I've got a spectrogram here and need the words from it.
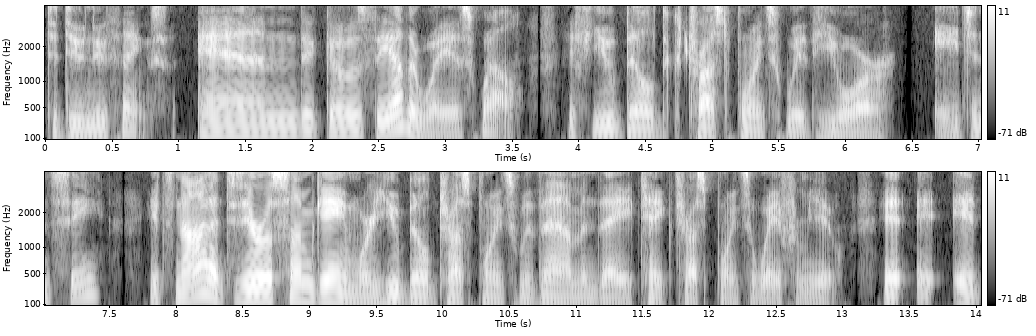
to do new things. And it goes the other way as well. If you build trust points with your agency, it's not a zero sum game where you build trust points with them and they take trust points away from you. It, it, it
